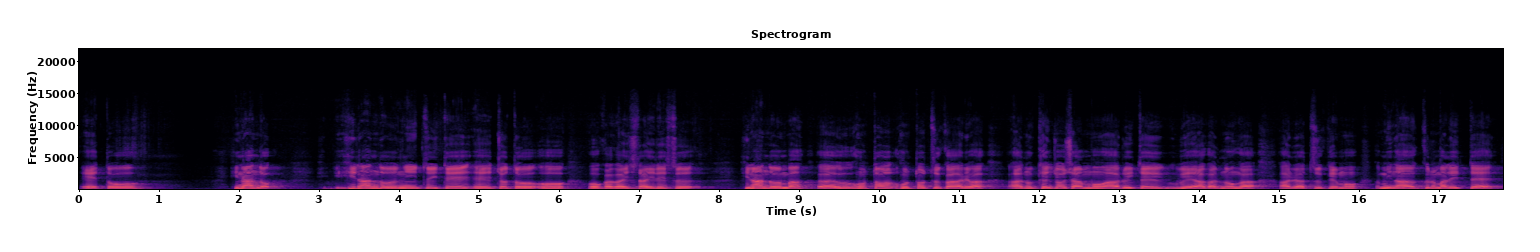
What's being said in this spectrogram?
えっ、ー、と、避難路、避難路について、えー、ちょっとお伺いしたいです。避難路、まあ、本当、本当つうか、あるいは、あの健常者も歩いて上上がるのがあれだつうけも、みんな車で行って、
